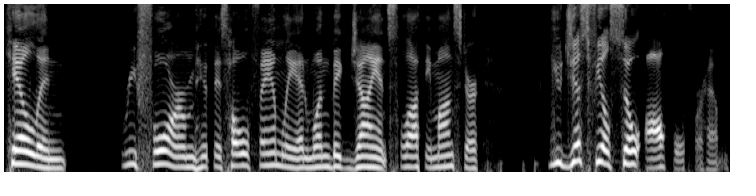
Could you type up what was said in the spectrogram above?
kill and reform this whole family and one big giant slothy monster, you just feel so awful for him.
